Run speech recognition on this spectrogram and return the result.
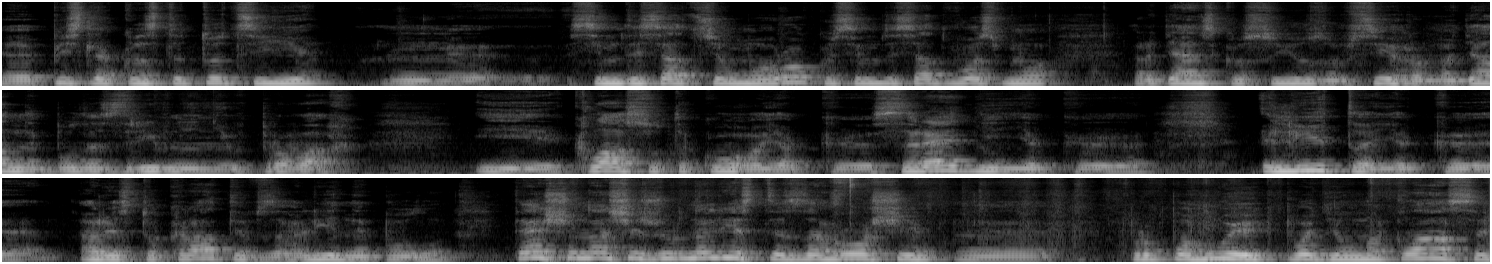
е, після Конституції м, е, 77-го року, 78-го Радянського Союзу, всі громадяни були зрівняні в правах. І класу такого, як е, середній, як е, еліта, як е, аристократи, взагалі не було. Те, що наші журналісти за гроші е, пропагують поділ на класи,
